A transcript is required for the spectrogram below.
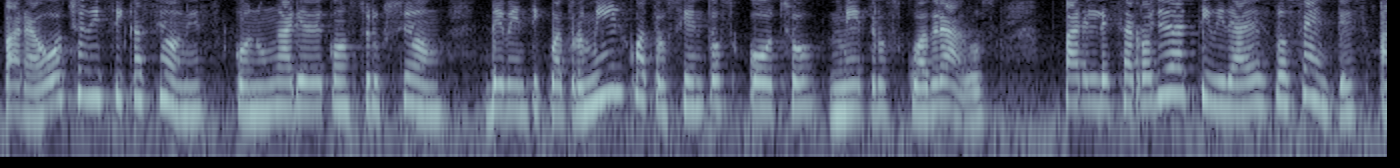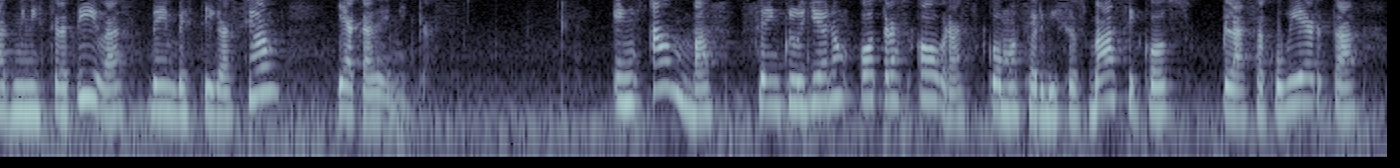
para ocho edificaciones con un área de construcción de 24.408 metros cuadrados para el desarrollo de actividades docentes, administrativas, de investigación y académicas. En ambas se incluyeron otras obras como servicios básicos, plaza cubierta,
